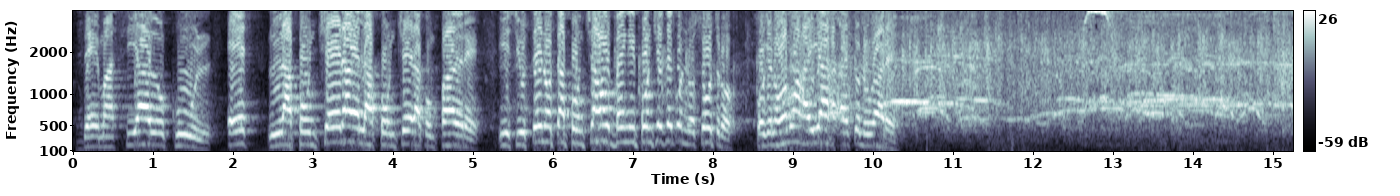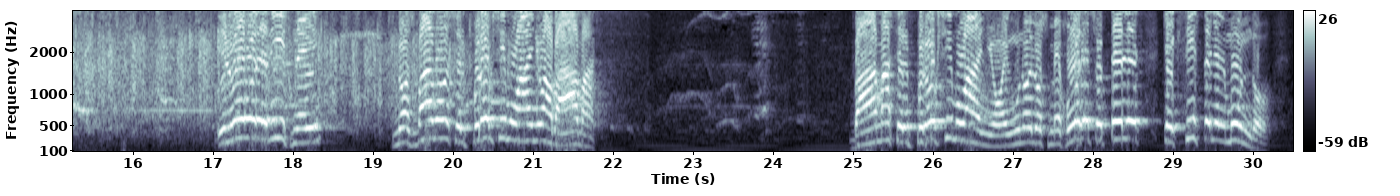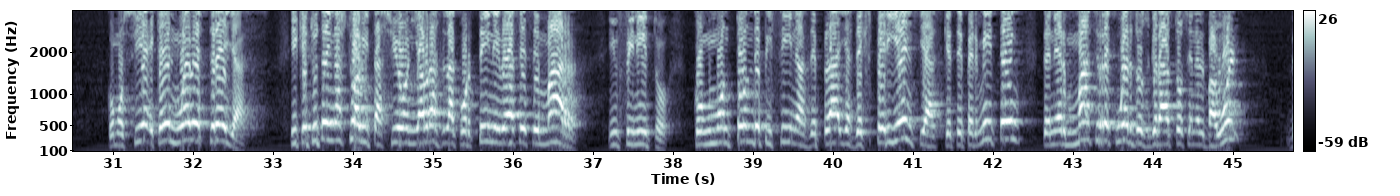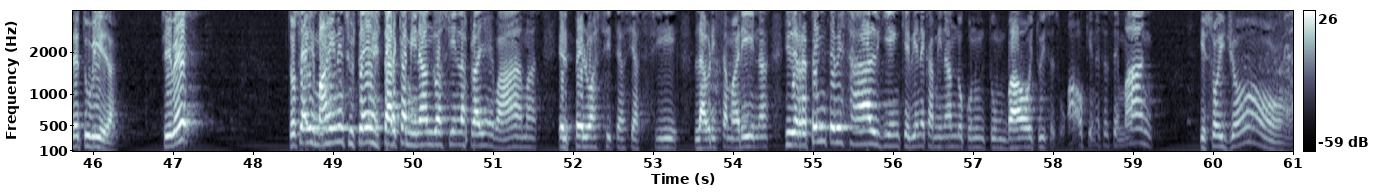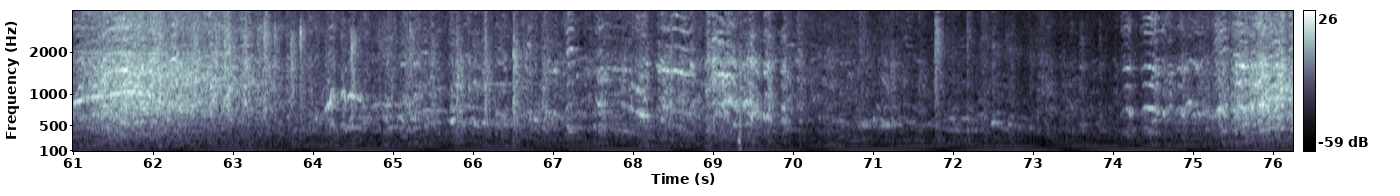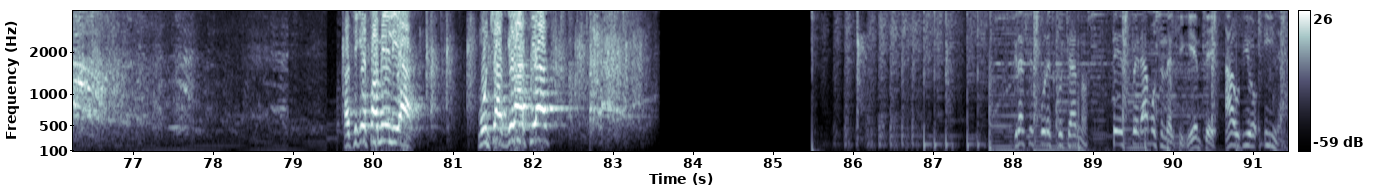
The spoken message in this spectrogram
Demasiado cool. Es la ponchera de la ponchera, compadre. Y si usted no está ponchado, ven y ponchese con nosotros, porque nos vamos a ir a estos lugares. Y luego de Disney, nos vamos el próximo año a Bahamas. Bahamas el próximo año en uno de los mejores hoteles que existe en el mundo, como si, que nueve estrellas, y que tú tengas tu habitación y abras la cortina y veas ese mar infinito, con un montón de piscinas, de playas, de experiencias que te permiten tener más recuerdos gratos en el baúl de tu vida. ¿Sí ves? Entonces imagínense ustedes estar caminando así en las playas de Bahamas, el pelo así te hace así, la brisa marina, y de repente ves a alguien que viene caminando con un tumbao y tú dices, wow, ¿quién es ese man? Y soy yo. Así que familia, muchas gracias. Gracias por escucharnos. Te esperamos en el siguiente Audio INA.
